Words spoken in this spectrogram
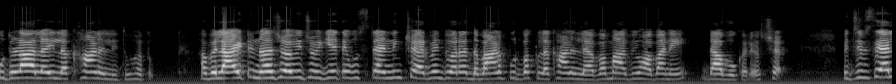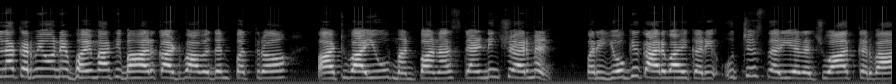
ઉધડા લઈ લખાણ લીધું હતું. હવે લાઇટ ન જવી જોઈએ તેવું સ્ટેન્ડિંગ ચેરમેન દ્વારા દબાણપૂર્વક લખાણ લેવામાં આવ્યું હોવાને દાવો કર્યો છે. પીજીવીસીએલના કર્મીઓને ભયમાંથી બહાર કાઢવા આવેદન પત્ર પાઠવાયું. મનપાના સ્ટેન્ડિંગ ચેરમેન પર યોગ્ય કાર્યવાહી કરી ઉચ્ચ સ્તરીય રજૂઆત કરવા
